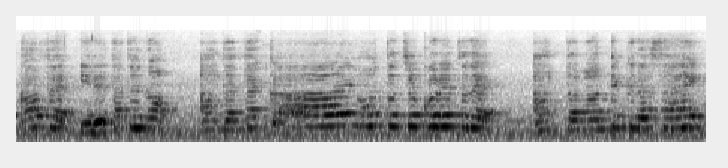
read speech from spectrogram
カフェ入れたての温かいホットチョコレートで温まってください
